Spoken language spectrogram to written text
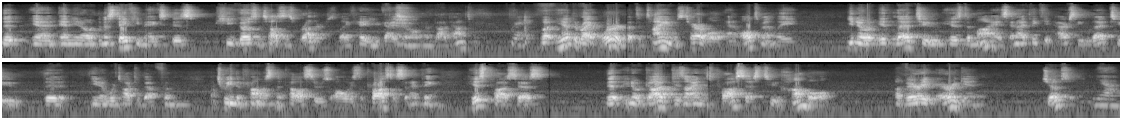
That and, and you know the mistake he makes is he goes and tells his brothers like, "Hey, you guys are all going to bow down to me." Right. But he had the right word, but the timing was terrible, and ultimately, you know, it led to his demise. And I think it actually led to the you know we're talking about from between the promise and the palace. There's always the process, and I think his process that you know God designed his process to humble a very arrogant Joseph Yeah.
